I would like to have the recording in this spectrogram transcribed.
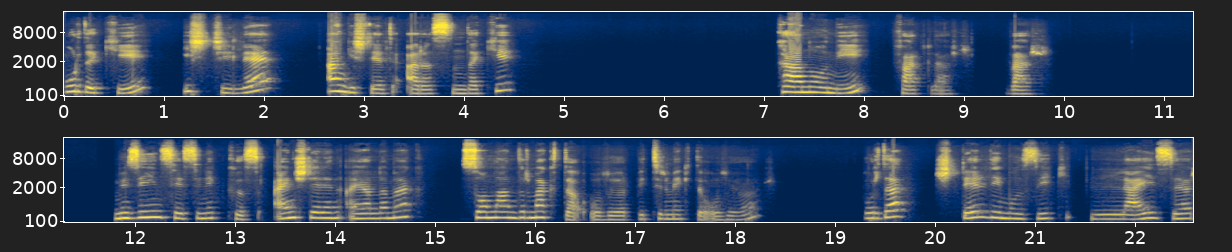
buradaki işçiyle Angestellte arasındaki kanuni farklar var. Müziğin sesini kıs, Einstellen ayarlamak, sonlandırmak da oluyor, bitirmek de oluyor. Burada stell die Musik leiser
